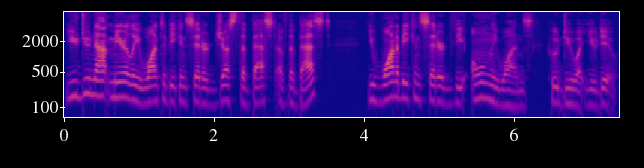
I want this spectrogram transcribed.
You do not merely want to be considered just the best of the best, you want to be considered the only ones who do what you do.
